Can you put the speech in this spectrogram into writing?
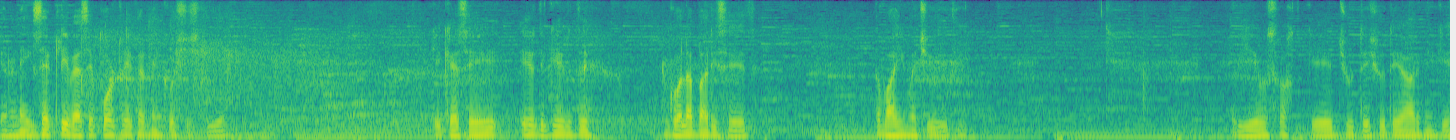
انہوں نے ایگزیکٹلی ویسے پورٹری کرنے کی کوشش کی ہے۔ کہ کیسے ارد گرد گولہ باری سے تباہی مچی ہوئی تھی۔ اور یہ اس وقت کے جوتے شوتے آرمی کے۔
